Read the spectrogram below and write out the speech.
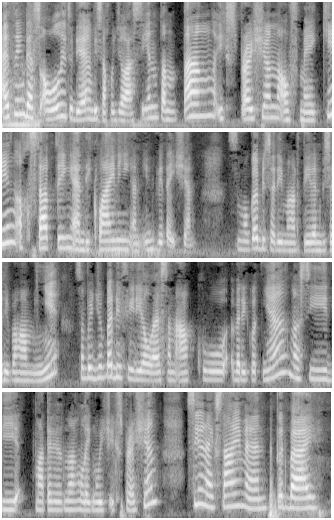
I think that's all itu dia yang bisa aku jelasin tentang expression of making, accepting, and declining an invitation. Semoga bisa dimengerti dan bisa dipahami. Sampai jumpa di video lesson aku berikutnya, masih di materi tentang language expression. See you next time and goodbye.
